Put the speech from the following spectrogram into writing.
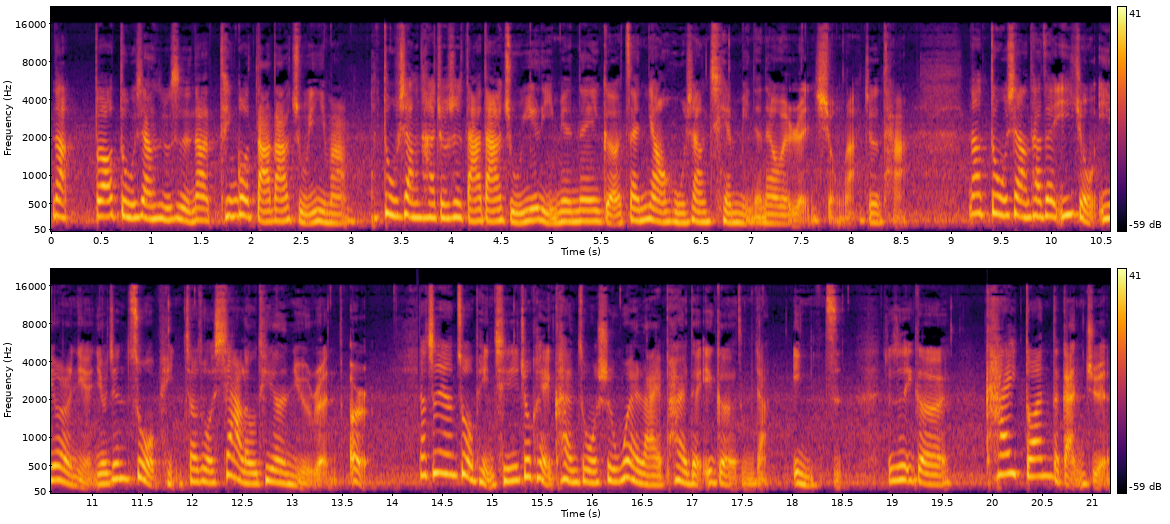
那不知道杜象是不是？那听过达达主义吗？杜象他就是达达主义里面那个在尿壶上签名的那位仁兄啦，就是他。那杜象他在一九一二年有件作品叫做《下楼梯的女人二》，那这件作品其实就可以看作是未来派的一个怎么讲影子。就是一个开端的感觉，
